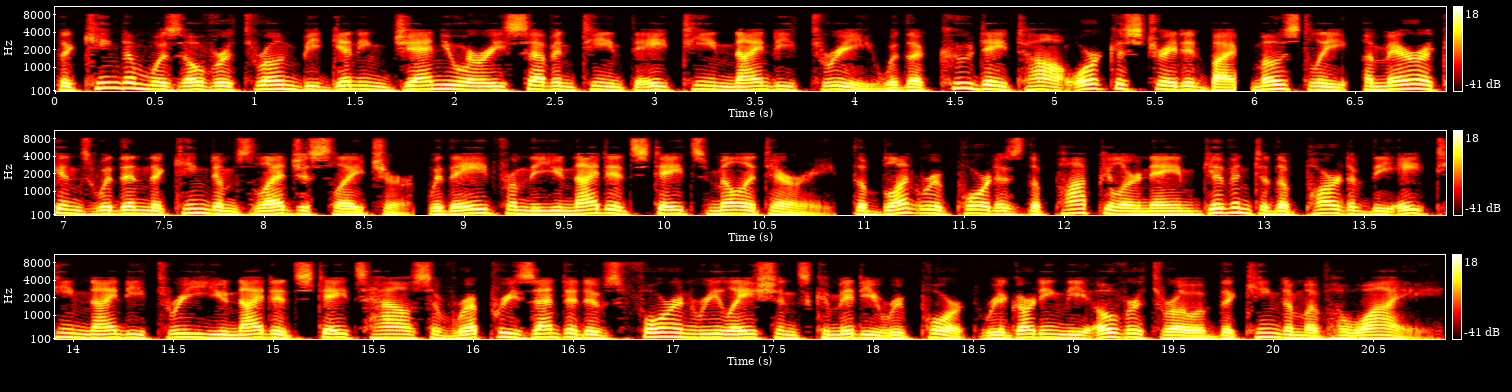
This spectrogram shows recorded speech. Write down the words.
the kingdom was overthrown beginning January 17, 1893 with a coup d'état orchestrated by, mostly, Americans within the kingdom's legislature, with aid from the United States military. The Blount Report is the popular name given to the part of the 1893 United States House of Representatives Foreign Relations Committee report regarding the overthrow of the Kingdom of Hawaii.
